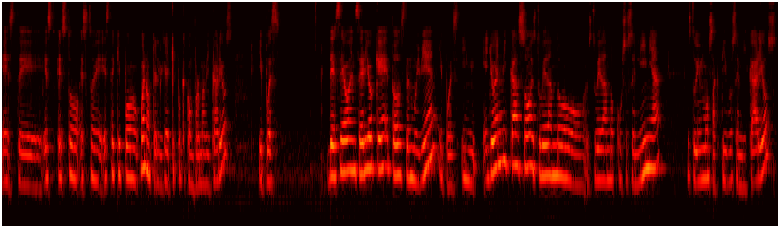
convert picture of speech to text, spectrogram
este, esto, este, este equipo, bueno, que el equipo que conforma Vicarios. Y pues deseo en serio que todos estén muy bien. Y pues yo en mi caso estuve dando, estuve dando cursos en línea, estuvimos activos en Vicarios,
